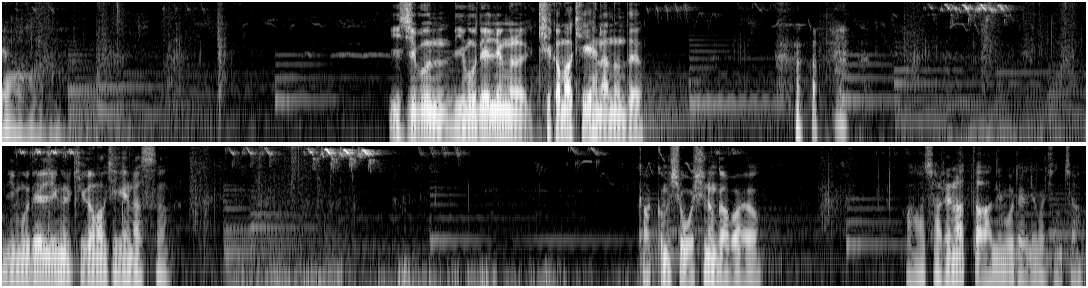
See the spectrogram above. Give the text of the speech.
야. 이 집은 리모델링을 기가 막히게 해놨는데요. 리모델링을 기가 막히게 해놨어. 가끔씩 오시는가 봐요. 아, 잘 해놨다, 리모델링을 진짜.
